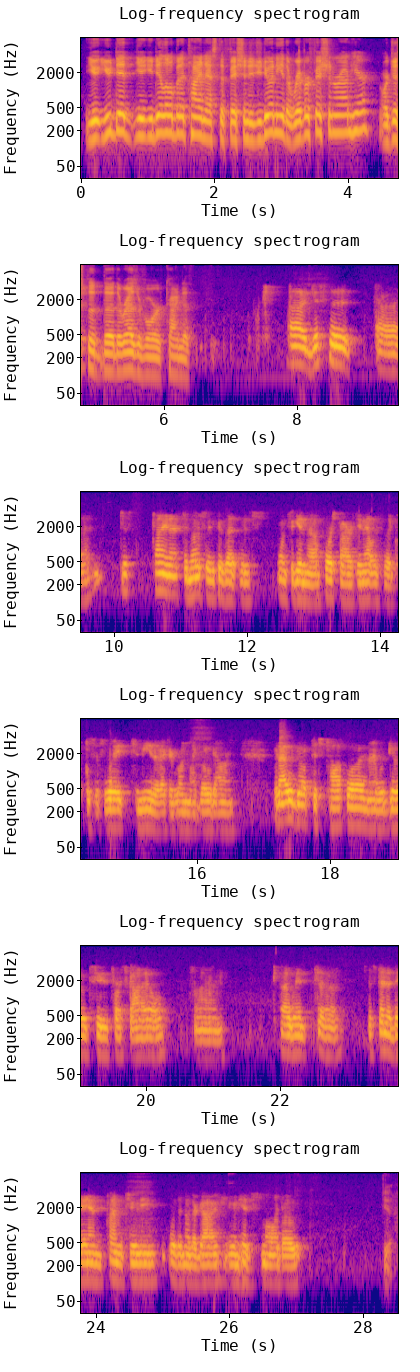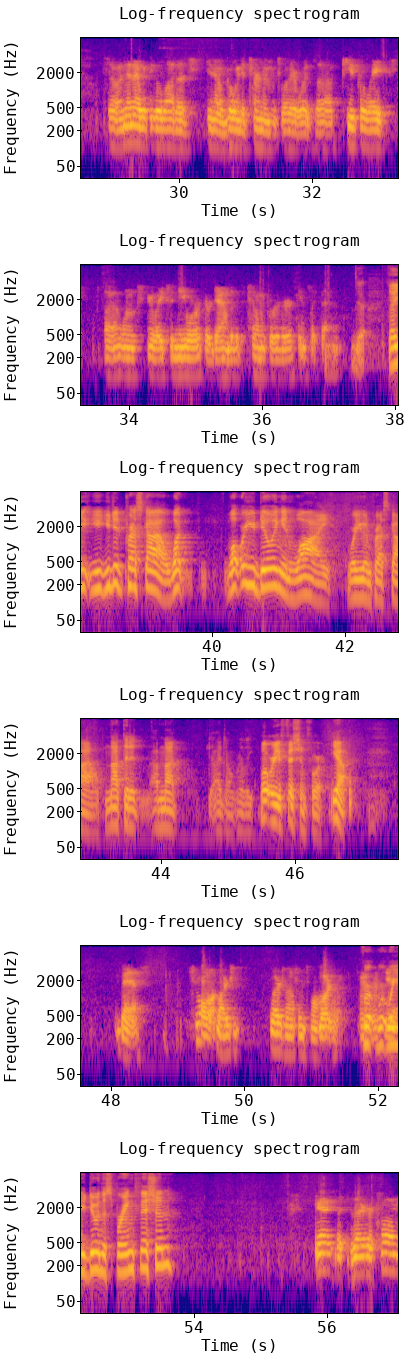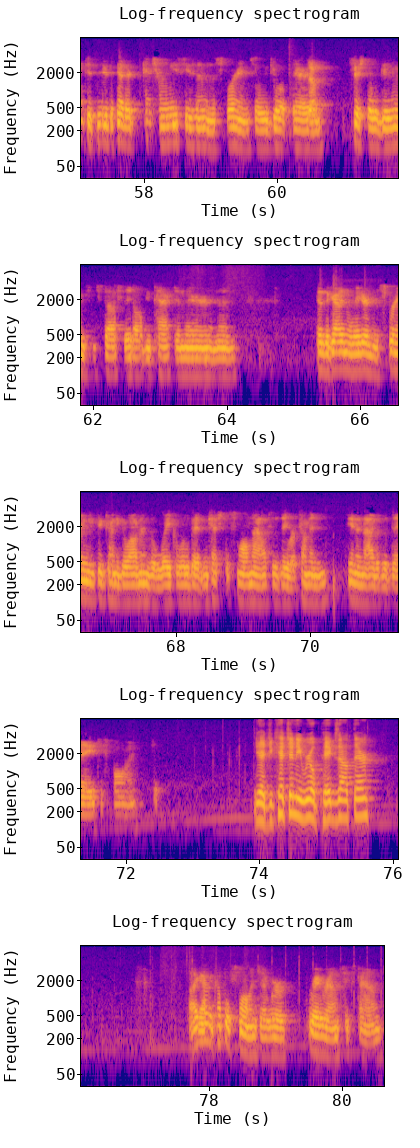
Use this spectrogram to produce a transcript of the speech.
you you did you, you did a little bit of Tionesta fishing. Did you do any of the river fishing around here, or just the the, the reservoir kind of? Uh, just the uh, just Tionesta mostly because that was once again the horsepower thing. That was the closest way to me that I could run my boat on. But I would go up to Chautauqua and I would go to Presque Isle. Um, I went uh, to spend a day in Pymatuning with another guy in his smaller boat. Yeah. So and then I would do a lot of you know going to tournaments, whether it was uh, Puka Lake, uh, one of the few lakes in New York, or down to the Potomac River, things like that. Yeah. Now you, you, you did Presque Isle. What what were you doing and why were you in Presque Isle? Not that it. I'm not. I don't really. What were you fishing for? Yeah. Bass. Small one. Large, largemouth and small. Large. Were, were, were you doing the spring fishing? Yeah, but as I recall, you could do they had a catch and release season in the spring, so we'd go up there and fish the lagoons and stuff. They'd all be packed in there, and then as it got in later in the spring, you could kind of go out into the lake a little bit and catch the smallmouth as they were coming in and out of the day to spawn. So, Yeah. Did you catch any real pigs out there? I got a couple spawns that were right around six pounds.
